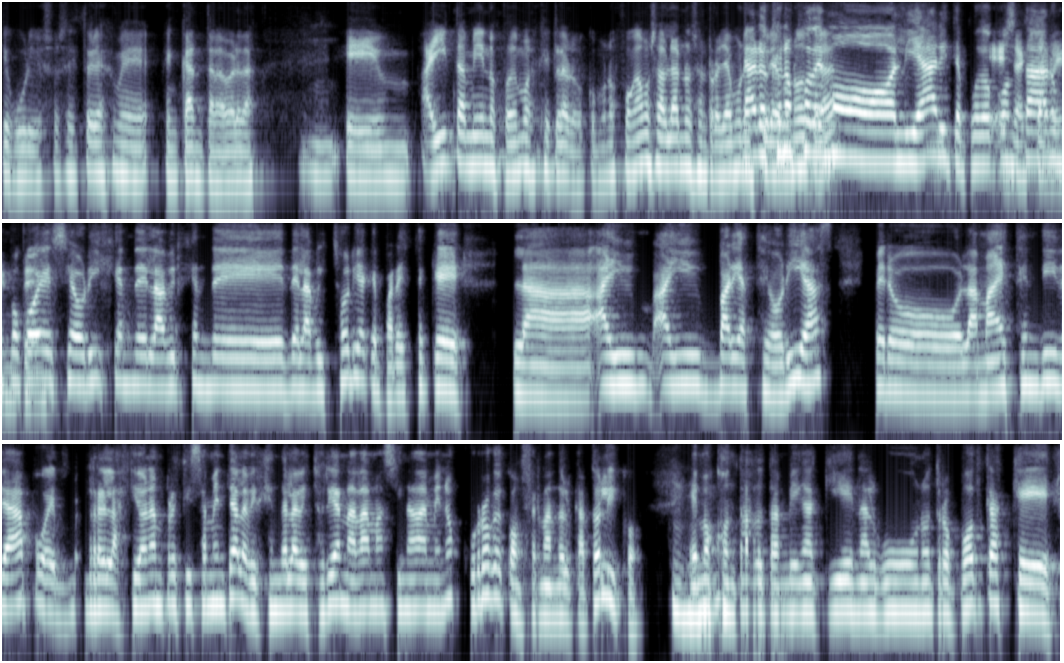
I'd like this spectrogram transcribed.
Qué curioso, esa historia que me encanta, la verdad. Em, ahí también nos podemos, que claro, como nos pongamos a hablar, nos enrollamos Claro, es que nos podemos liar y te puedo contar un poco ese origen de la Virgen de, de la Victoria, que parece que la, hay, hay, varias teorías, pero la más extendida, pues relacionan precisamente a la Virgen de la Victoria nada más y nada menos curro que con Fernando el Católico. Hemos contado también aquí en algún otro podcast que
